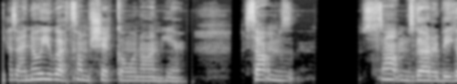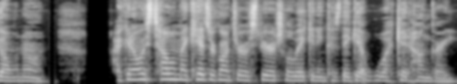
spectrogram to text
Because I know you got some shit going on here. Something's something's got to be going on. I can always tell when my kids are going through a spiritual awakening because they get wicked hungry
